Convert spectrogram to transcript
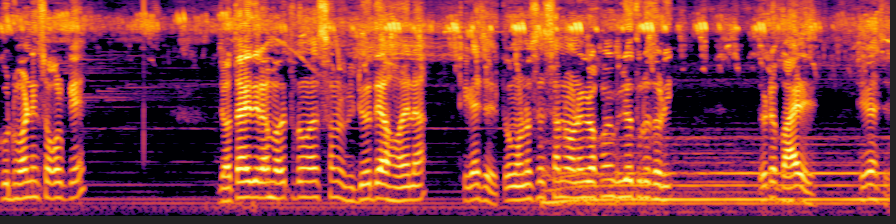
গুড মর্নিং সকলকে। যথাই দিলাম, হয়তো তোমার সামনে ভিডিও দেওয়া হয় না, ঠিক আছে? তো মানুষের সামনে অনেক রকমের ভিডিও তুলে ধরি। তো এটা বাইরে, ঠিক আছে?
